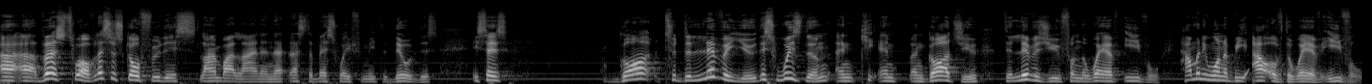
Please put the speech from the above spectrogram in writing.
uh, uh, verse 12, let's just go through this line by line, and that, that's the best way for me to deal with this. It says, God to deliver you, this wisdom and, and, and guards you, delivers you from the way of evil. How many want to be out of the way of evil?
